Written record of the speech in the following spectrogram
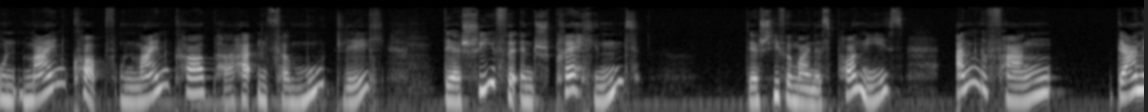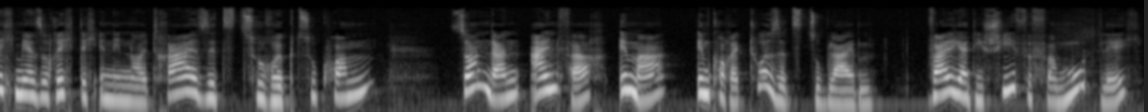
Und mein Kopf und mein Körper hatten vermutlich der Schiefe entsprechend, der Schiefe meines Ponys, angefangen, gar nicht mehr so richtig in den Neutralsitz zurückzukommen, sondern einfach immer im Korrektursitz zu bleiben, weil ja die Schiefe vermutlich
